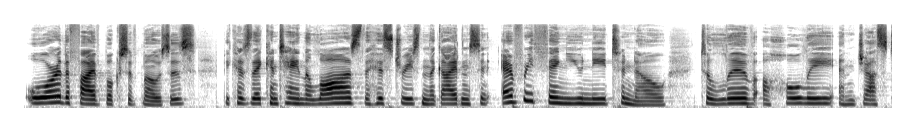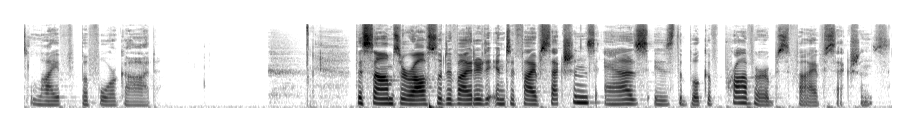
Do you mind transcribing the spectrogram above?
or the five books of Moses, because they contain the laws, the histories, and the guidance, and everything you need to know to live a holy and just life before God. The Psalms are also divided into five sections, as is the book of Proverbs, five sections.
